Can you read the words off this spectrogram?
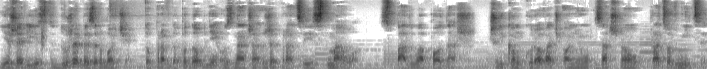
Jeżeli jest duże bezrobocie, to prawdopodobnie oznacza, że pracy jest mało. Spadła podaż czyli konkurować o nią zaczną pracownicy,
